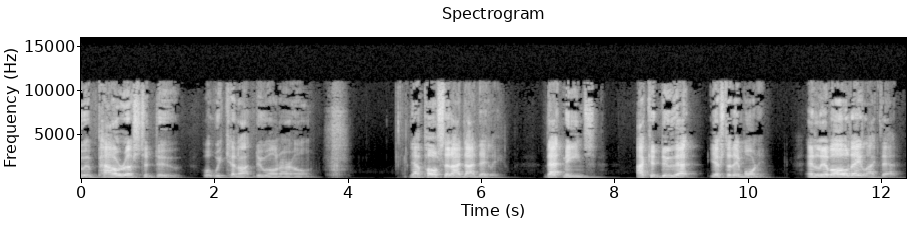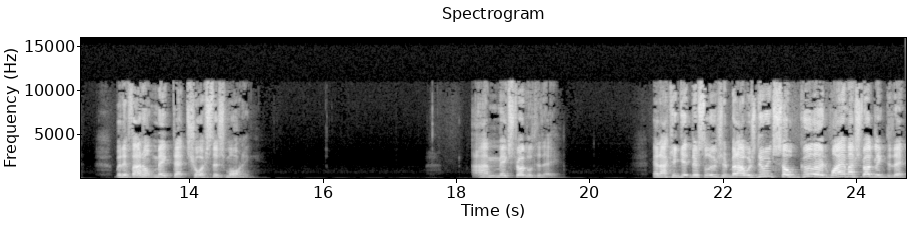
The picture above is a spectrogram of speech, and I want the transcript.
to empower us to do what we cannot do on our own. Now, Paul said, I die daily. That means I could do that yesterday morning and live all day like that. But if I don't make that choice this morning, I may struggle today. And I can get disillusioned, but I was doing so good. Why am I struggling today?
